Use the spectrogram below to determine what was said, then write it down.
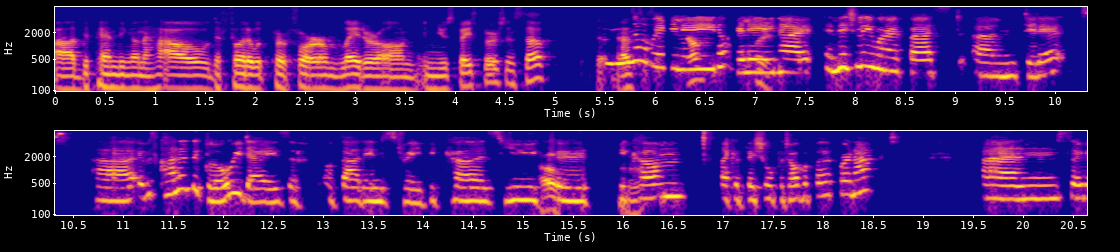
uh depending on how the photo would perform later on in newspapers and stuff Not really not really no initially when i first um did it uh, it was kind of the glory days of, of that industry because you oh. could mm-hmm. become mm-hmm. like official photographer for an act and so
